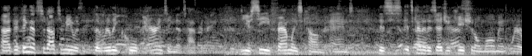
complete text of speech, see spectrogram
Uh, the thing that stood out to me was the really cool parenting that's happening. Do you see families come and this it's kind of this educational moment where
